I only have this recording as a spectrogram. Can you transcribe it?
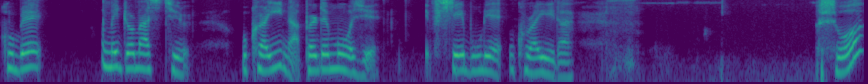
Comer, Major Master. Ucraina, perdemos hoje. Все буде Україна. Що?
